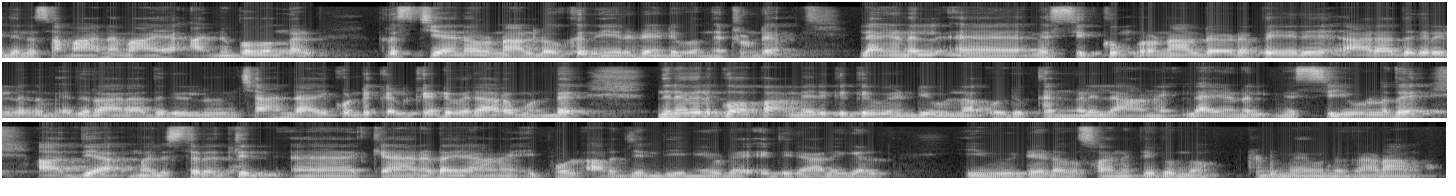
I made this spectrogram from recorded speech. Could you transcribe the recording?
ഇതിന് സമാനമായ അനുഭവങ്ങൾ ക്രിസ്ത്യാനോ റൊണാൾഡോക്ക് നേരിടേണ്ടി വന്നിട്ടുണ്ട്. ലയണൽ മെസ്സിക്കും റൊണാൾഡോയുടെ പേര് ആരാധകരിൽ നിന്നും എതിർ ആരാധകരിൽ നിന്നും ചാൻഡ് ആയിക്കൊണ്ട് കേൾക്കേണ്ടി വരാറുമുണ്ട്. നിലവിൽ കോപ്പ അമേരിക്കയ്ക്ക് വേണ്ടിയുള്ള ഒരുക്കങ്ങളിലാണ് ലയണൽ മെസ്സി ഉള്ളത് ആദ്യ മത്സരത്തിൽ കാനഡയാണ് ഇപ്പോൾ അർജന്റീനയുടെ എതിരാളികൾ. ഈ വീഡിയോയുടെ അവസാനിപ്പിക്കുന്നു. കാണാം.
